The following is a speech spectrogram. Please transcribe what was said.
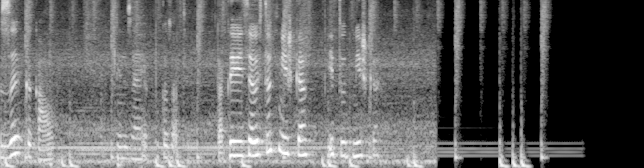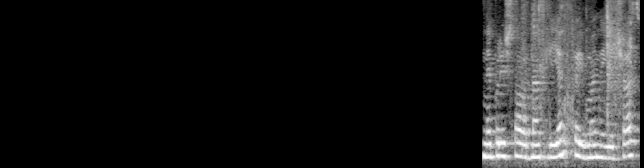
З какао. Я не знаю, як показати. Так, дивіться, ось тут мішка і тут мішка. Не прийшла одна клієнтка, і в мене є час,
